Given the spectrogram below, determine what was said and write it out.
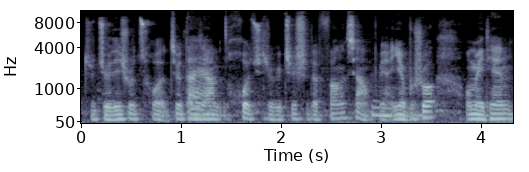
就绝对是错的，就大家获取这个知识的方向不一样，也不说我每天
